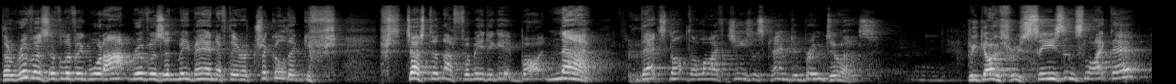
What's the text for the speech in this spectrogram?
the rivers of living water aren't rivers in me, man. If they're a trickle, they're just enough for me to get by. No, that's not the life Jesus came to bring to us. We go through seasons like that,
